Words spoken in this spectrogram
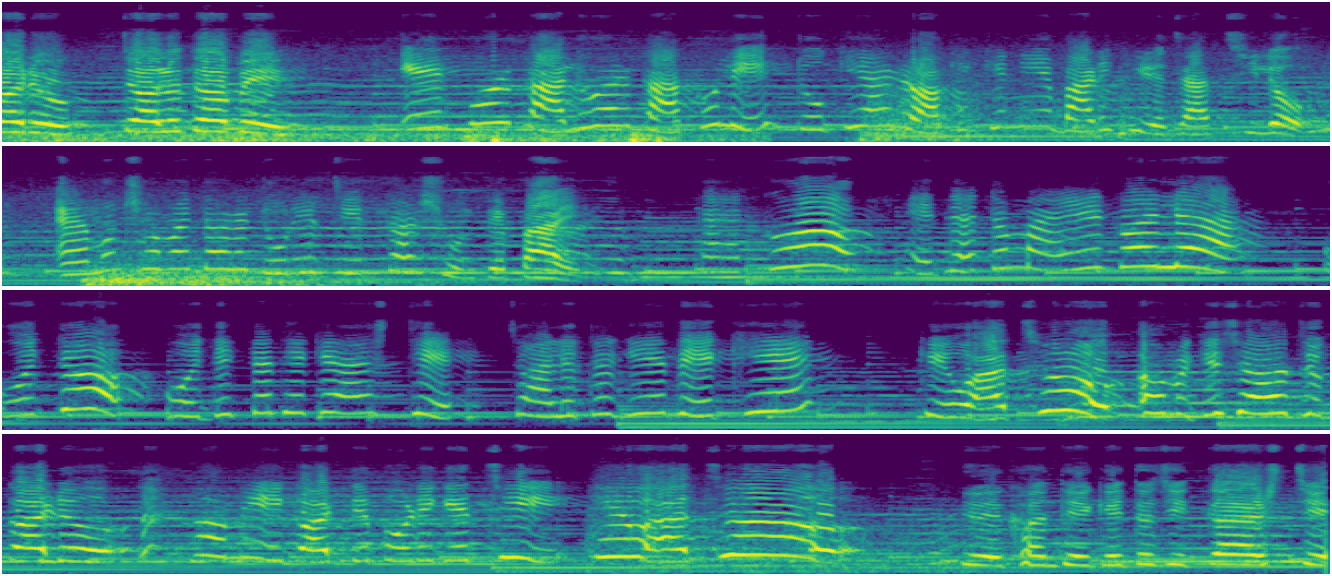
করো, চলো তবে। এরপর কালু আর কাকুলি রকিকে নিয়ে বাড়ি ফিরে যাচ্ছিল। এমন সময় তারা টুনির চিৎকার শুনতে পায়। কাকু এটা তো মায়ের গলা। ও তো ওই দিকটা থেকে আসছে। চলো তো গিয়ে দেখি। কেউ আছো? আমাকে সাহায্য করো। আমি এই গর্তে পড়ে গেছি। কেউ আছো? এখান থেকে তো চিৎকার আসছে।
